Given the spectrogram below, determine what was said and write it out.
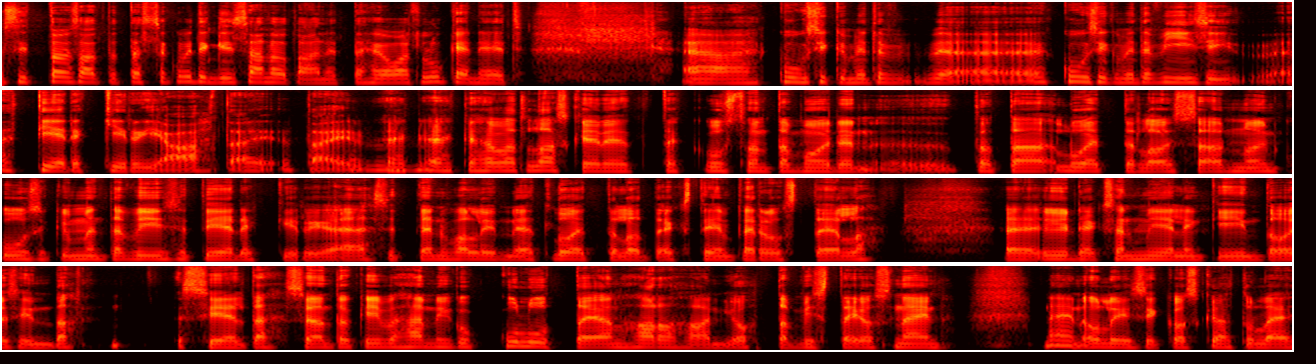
Sitten toisaalta tässä kuitenkin sanotaan, että he ovat lukeneet äh, 60, äh, 65 tiedekirjaa. Tai, tai... Eh, ehkä he ovat laskeneet, että kustantamoiden äh, tota, luetteloissa on noin 65 tiedekirjaa ja sitten valinneet luettelotekstien perusteella yhdeksän mielenkiintoisinta sieltä. Se on toki vähän niin kuin kuluttajan harhaan johtamista, jos näin, näin olisi, koska tulee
